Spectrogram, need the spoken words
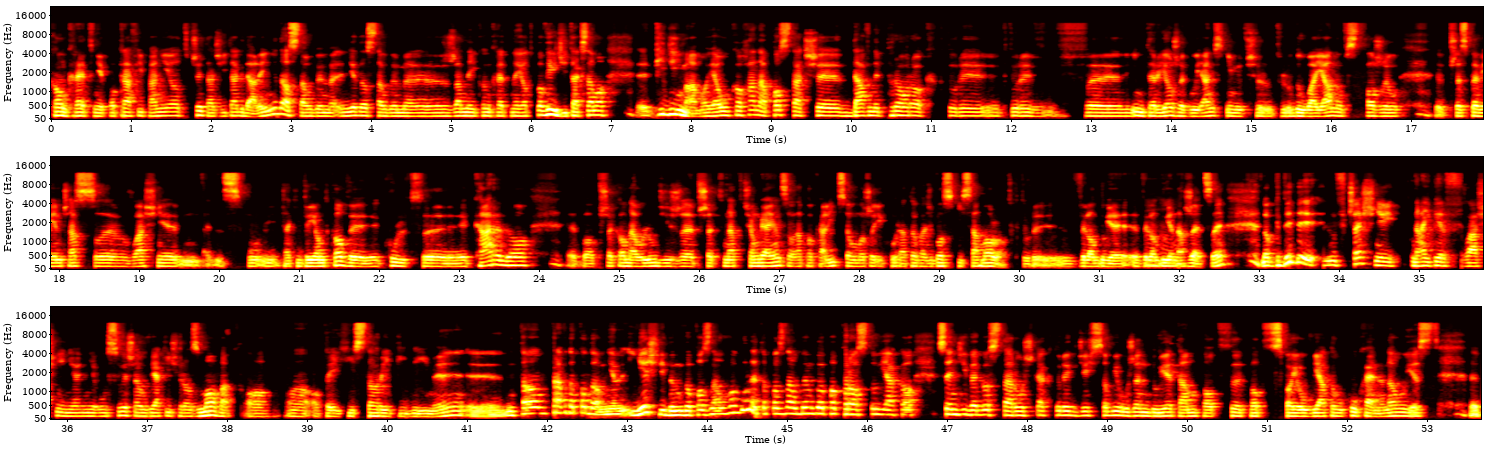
konkretnie potrafi pani odczytać i tak dalej, nie dostałbym, nie dostałbym żadnej konkretnej odpowiedzi. Tak samo Pidima, moja ukochana postać, dawny prorok, który, który w interiorze gujańskim wśród ludu Łajanów stworzył e, przez pewien czas e, właśnie swój taki wyjątkowy kult e, cargo, bo przekonał ludzi, że przed nadciągającą apokalipsą może ich uratować boski samolot, który wyląduje, wyląduje mhm. na rzece. No gdyby wcześniej najpierw właśnie nie, nie usłyszał w jakichś rozmowach o, o, o tej historii Pidimy, to prawdopodobnie, jeśli bym go poznał w ogóle, to poznałbym go po prostu jako sędziwego staruszka, który gdzieś sobie urzęduje tam pod, pod swoją wiatą kuchenną, jest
